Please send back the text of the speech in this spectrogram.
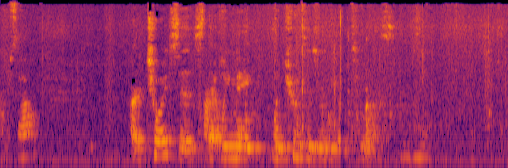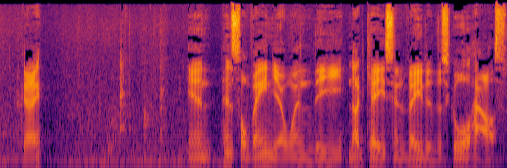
Ourselves. Our choices that we make when truth is revealed to us. Mm-hmm. Okay. In Pennsylvania, when the nutcase invaded the schoolhouse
